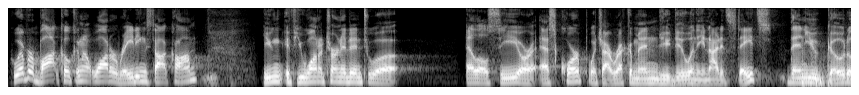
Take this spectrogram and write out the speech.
whoever bought coconutwaterratings.com, you can, if you want to turn it into a LLC or S corp, which I recommend you do in the United States, then you go to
